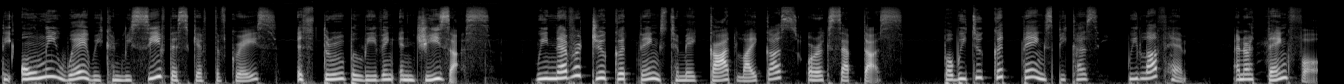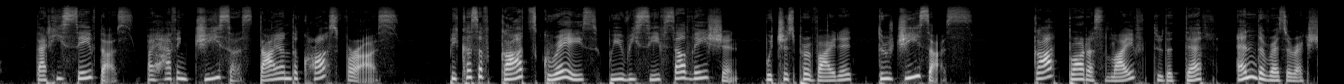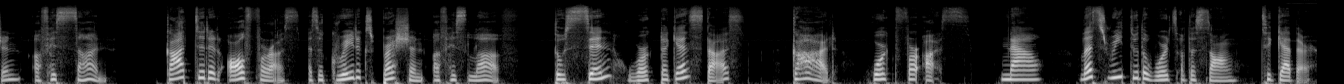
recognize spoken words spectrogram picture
The only way we can receive this gift of grace is through believing in Jesus. We never do good things to make God like us or accept us, but we do good things because we love Him and are thankful that He saved us by having Jesus die on the cross for us. Because of God's grace, we receive salvation, which is provided through Jesus. God brought us life through the death and the resurrection of His Son. God did it all for us as a great expression of His love. Though sin worked against us, God worked for us. Now, let's read through the words of the song together.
